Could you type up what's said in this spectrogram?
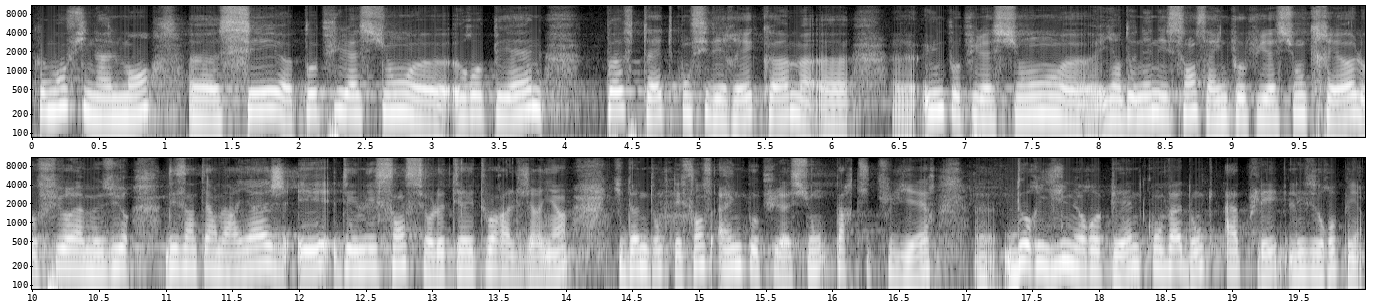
comment finalement ces populations européennes peuvent être considérés comme euh, euh, une population euh, ayant donné naissance à une population créole au fur et à mesure des intermariages et des naissances sur le territoire algérien, qui donnent donc naissance à une population particulière d'origine européenne qu'on va donc appeler les Européens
